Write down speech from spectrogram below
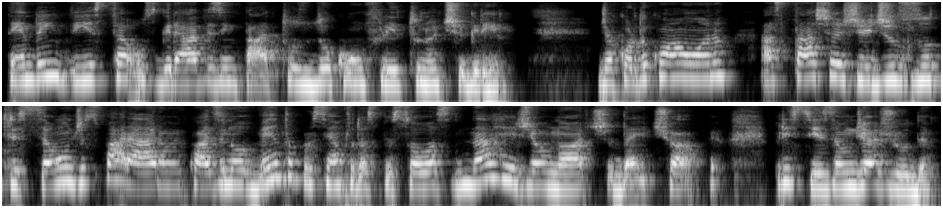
tendo em vista os graves impactos do conflito no Tigre. De acordo com a ONU, as taxas de desnutrição dispararam e quase 90% das pessoas na região norte da Etiópia precisam de ajuda.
